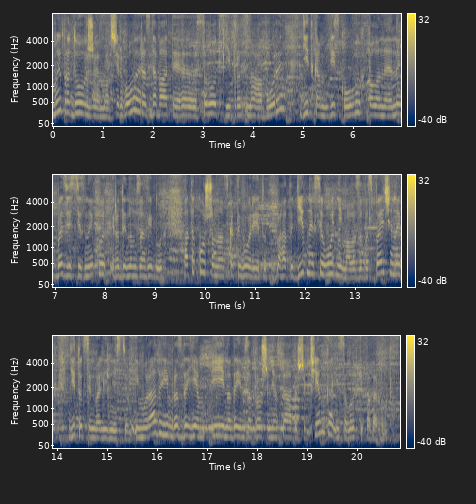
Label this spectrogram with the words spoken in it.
Ми продовжуємо в чергове роздавати е, солодкі набори діткам військових, полонених, безвісті зниклих і родинам загиблих. А також у нас категорії тут багатодітних сьогодні, малозабезпечених, діток з інвалідністю. І ми раді їм роздаємо і надаємо запрошення в театр Шевченка і солодкі подарунки.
